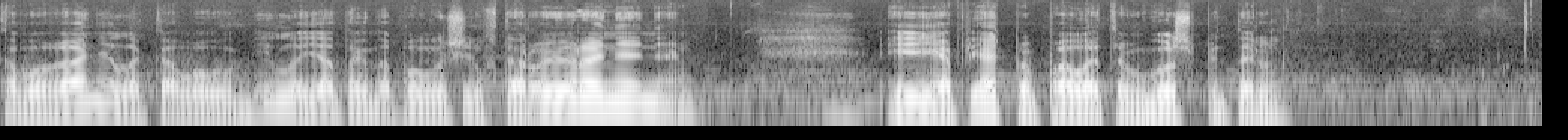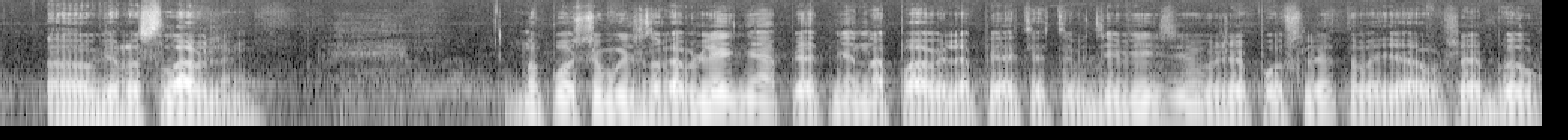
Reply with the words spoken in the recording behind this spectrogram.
кого ранило, кого убило. Я тогда получил второе ранение. И опять попал это в госпиталь в Ярославле. Но после выздоровления опять меня направили опять это в дивизию. Уже после этого я уже был,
